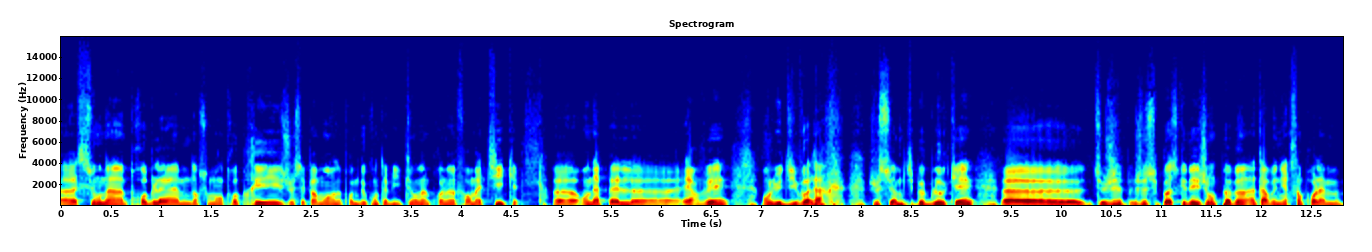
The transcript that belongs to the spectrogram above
euh, si on a un problème dans son entreprise, je sais pas moi, on a un problème de comptabilité, on a un problème informatique, on appelle Hervé, on lui dit voilà, je suis un petit peu bloqué, je, suppose que les gens peuvent intervenir sans problème.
